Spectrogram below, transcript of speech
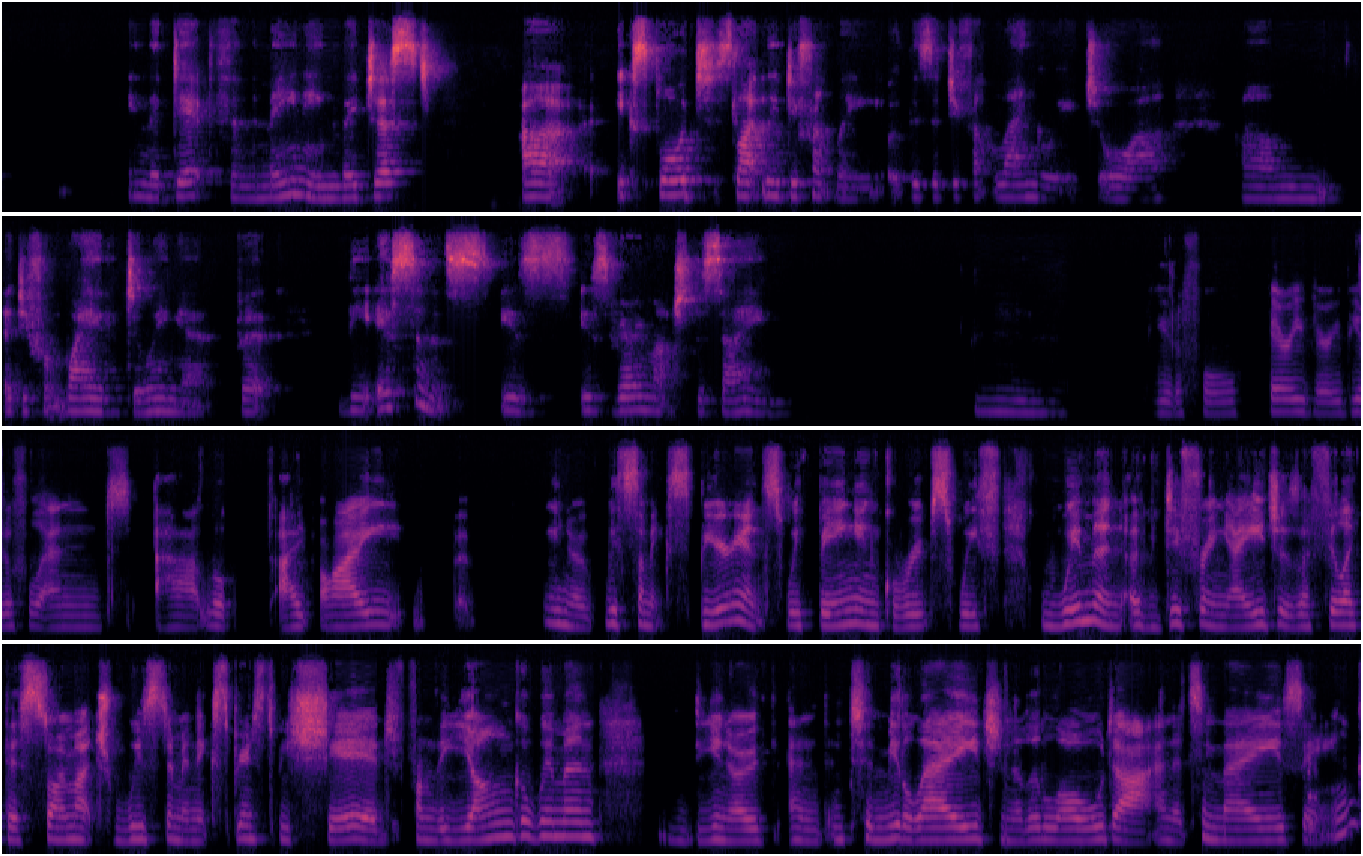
in the depth and the meaning. They just are explored slightly differently. There's a different language or um, a different way of doing it but the essence is is very much the same. Mm. beautiful. Very very beautiful. And uh, look i i you know with some experience with being in groups with women of differing ages i feel like there's so much wisdom and experience to be shared from the younger women you know and, and to middle age and a little older and it's amazing.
